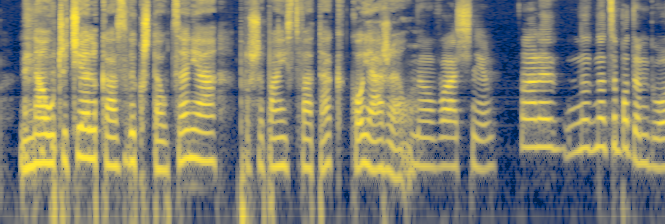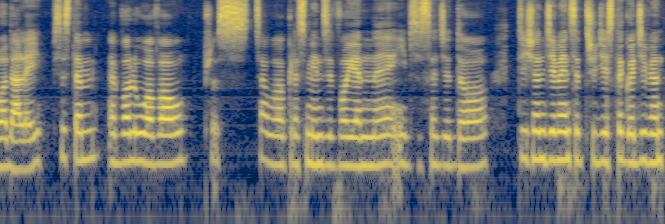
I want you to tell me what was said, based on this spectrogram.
nauczycielka z wykształcenia, proszę Państwa, tak kojarzę. No właśnie. No ale no, no co potem było dalej? System ewoluował przez cały okres międzywojenny i w zasadzie do 1939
